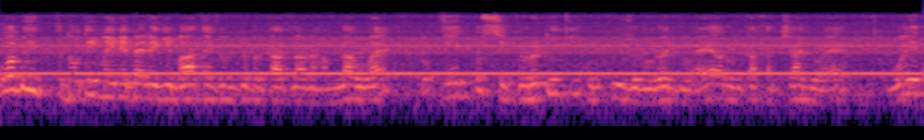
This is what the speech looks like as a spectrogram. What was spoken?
وہ بھی دو تین مہینے پہلے کی بات ہے کہ ان کے اوپر قاتلانہ حملہ ہوا ہے۔ تو ایک تو سیکیورٹی کی ان کی ضرورت جو ہے اور ان کا خدشہ جو ہے وہ ایک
